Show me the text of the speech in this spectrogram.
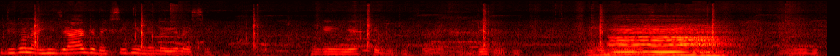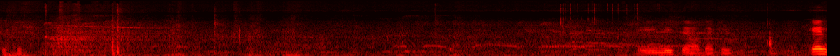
দিব না হিজা আগে দেখছি হিনে লইয়ে লাইছে। গেইনে কে এই নিচে আধা কেজি কেন?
